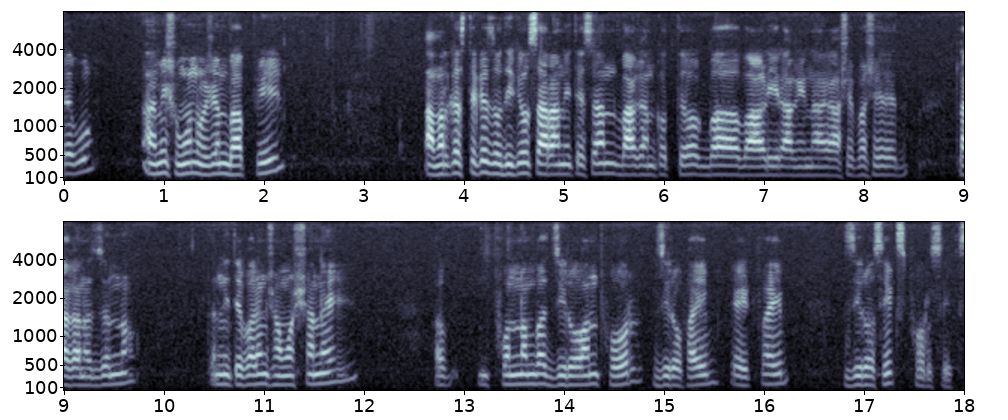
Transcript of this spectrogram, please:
লেবু। আমি সুমন হোসেন বাপ্পি আমার কাছ থেকে যদি কেউ চারা নিতে চান, বাগান করতে হোক বা বাড়ির আঙিনার আশেপাশে লাগানোর জন্য, তো নিতে পারেন, সমস্যা নেই। Phone number zero one four zero five eight five zero six four six.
